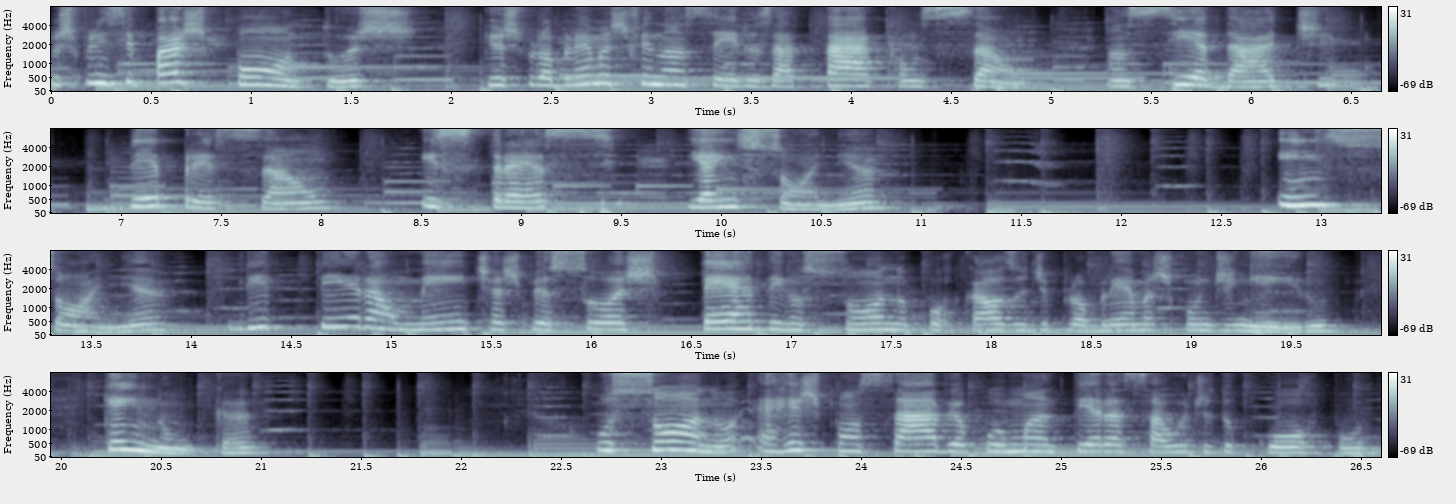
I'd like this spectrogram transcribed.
Os principais pontos que os problemas financeiros atacam são ansiedade, depressão, estresse e a insônia. Insônia. Literalmente as pessoas perdem o sono por causa de problemas com dinheiro. Quem nunca? O sono é responsável por manter a saúde do corpo,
